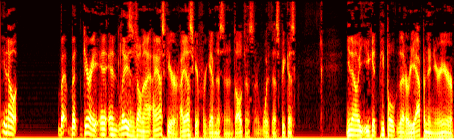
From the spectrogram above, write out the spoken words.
You know, but but Gary and, and ladies and gentlemen, I, I ask your I ask your forgiveness and indulgence with this because you know you get people that are yapping in your ear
